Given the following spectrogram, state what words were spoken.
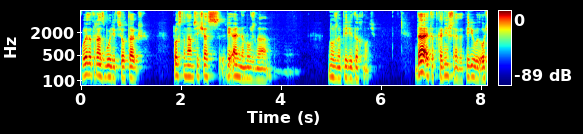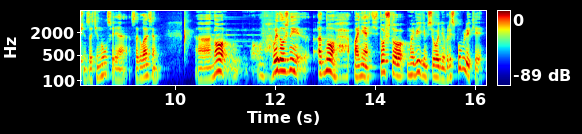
в этот раз будет все так же. Просто нам сейчас реально нужно, нужно передохнуть. Да, этот, конечно, этот период очень затянулся, я согласен. А, но вы должны одно понять. То, что мы видим сегодня в республике,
